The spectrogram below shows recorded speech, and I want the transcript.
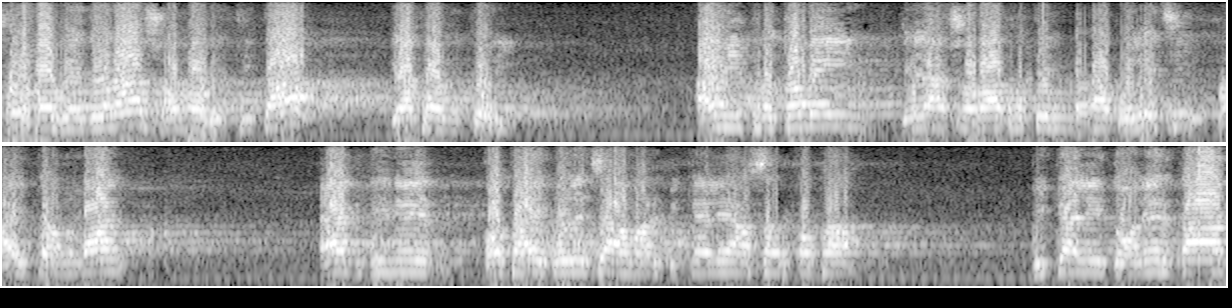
সমবেদনা সমবেতিতা জ্ঞাপন করি। আমি প্রথমেই জেলা সভাপতির কথা বলেছি, ভাই তন্ময়। একদিনের কথাই বলেছে, আমার বিকেলে আসার কথা। বিকালে দলের কাজ,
